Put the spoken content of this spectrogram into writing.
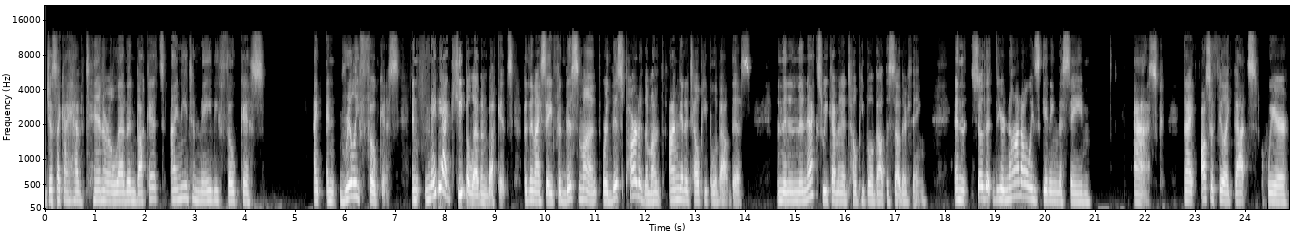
Just like I have 10 or 11 buckets, I need to maybe focus and, and really focus. And maybe I keep 11 buckets, but then I say for this month or this part of the month, I'm going to tell people about this and then in the next week i'm going to tell people about this other thing. And so that you're not always getting the same ask. And i also feel like that's where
